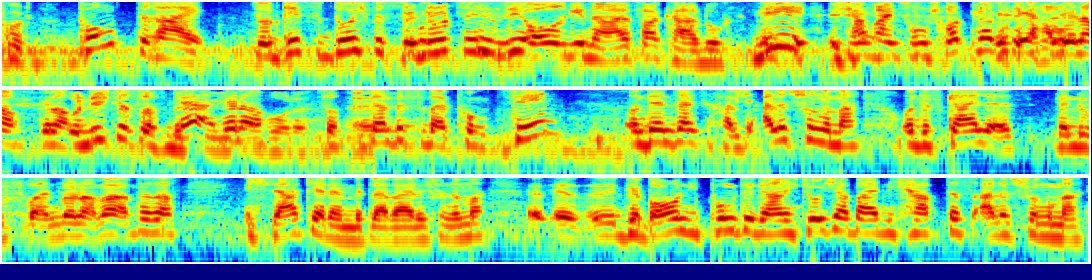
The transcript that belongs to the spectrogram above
Gut. Punkt 3. So gehst du durch bis zum Benutzen Sie Originalverkabelung. Nee, ich habe eins vom Schrottplatz Ja, gekauft. genau, genau. Und nicht das, was Ja, mitgeliefert genau. wurde. So, dann bist du bei Punkt 10 und dann sagst du, habe ich alles schon gemacht. Und das Geile ist, wenn du, wenn du am Anfang sagst, ich sag ja dann mittlerweile schon immer, äh, äh, wir brauchen die Punkte gar nicht durcharbeiten, ich habe das alles schon gemacht.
